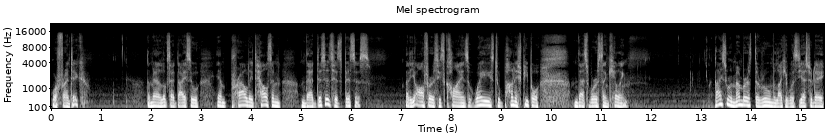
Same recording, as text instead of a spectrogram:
or frantic. The man looks at Dae-soo and proudly tells him that this is his business, that he offers his clients ways to punish people that's worse than killing. Dae-soo remembers the room like it was yesterday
